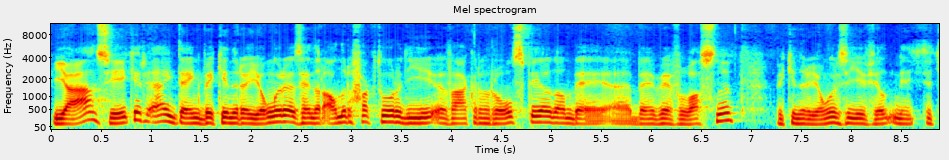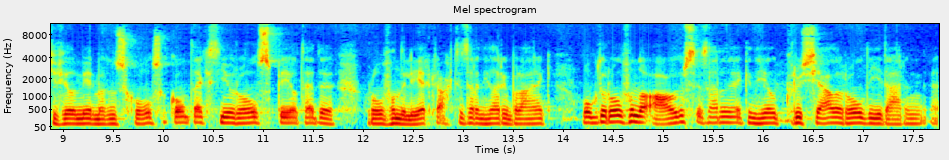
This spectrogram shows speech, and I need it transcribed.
Ja, zeker. Ik denk bij kinderen en jongeren zijn er andere factoren die eh, vaker een rol spelen dan bij, bij, bij volwassenen. Bij kinderen en jongeren zie je veel, dat je veel meer met een schoolse context die een rol speelt. De rol van de leerkracht is daarin heel erg belangrijk. Ook de rol van de ouders is daar een, een heel cruciale rol die je daarin uh,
